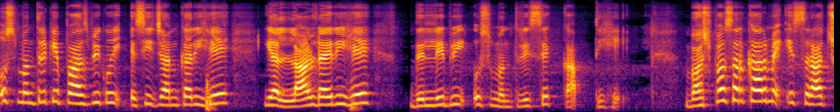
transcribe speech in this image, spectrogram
उस मंत्री के पास भी कोई ऐसी जानकारी है या लाल डायरी है दिल्ली भी उस मंत्री से कांपती है। भाजपा सरकार में इस राज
